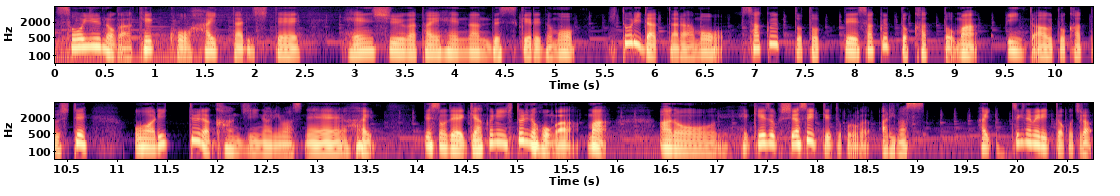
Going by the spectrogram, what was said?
そういうのが結構入ったりして、編集が大変なんですけれども、一人だったらもうサクッと撮って、サクッとカット、まあ、インとアウトカットして終わりというような感じになりますね。はい。ですので、逆に一人の方が、まあ、あの、継続しやすいっていうところがあります。はい。次のメリットはこちら。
